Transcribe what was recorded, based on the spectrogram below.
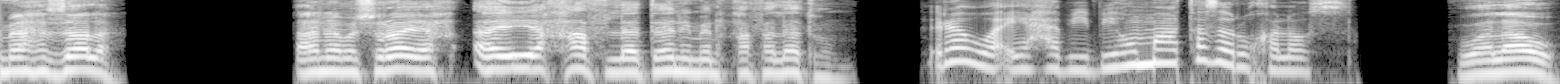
مهزلة أنا مش رايح أي حفلة تاني من حفلاتهم روق يا حبيبي هم اعتذروا خلاص ولو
